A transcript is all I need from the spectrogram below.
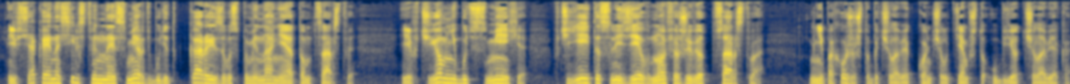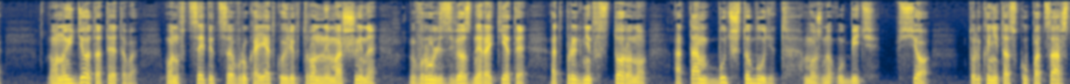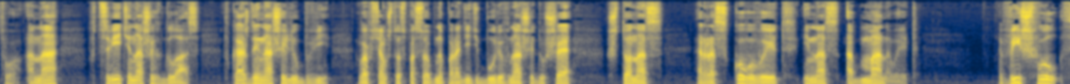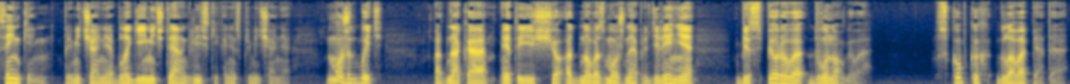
и всякая насильственная смерть будет карой за воспоминания о том царстве, и в чьем-нибудь смехе, в чьей-то слезе вновь оживет царство. Не похоже, чтобы человек кончил тем, что убьет человека. Он уйдет от этого, он вцепится в рукоятку электронной машины, в руль звездной ракеты, отпрыгнет в сторону, а там будь что будет, можно убить все, только не тоску по царству. Она в цвете наших глаз, в каждой нашей любви, во всем, что способно породить бурю в нашей душе, что нас расковывает и нас обманывает. Wishful thinking, примечание, благие мечты, английский конец примечания. Может быть, однако это еще одно возможное определение бесперого двуногого. В скобках глава пятая.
